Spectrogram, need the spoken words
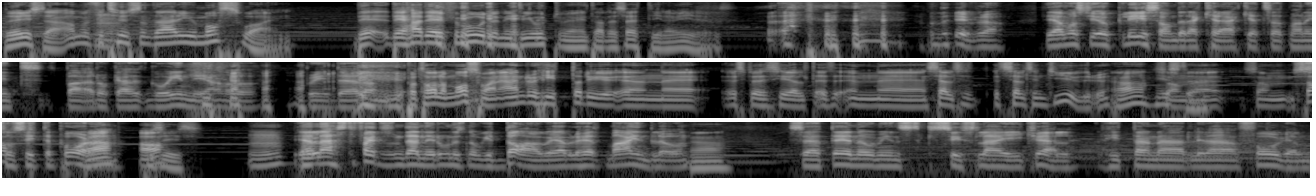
då är det såhär, ja men för Mm. tusan, där är ju Mosswine. Det, det hade jag ju förmodligen inte gjort om jag inte hade sett dina videos. det är bra. Jag måste ju upplysa om det där kräket så att man inte bara råkar gå in igen och bli dödad. På tal om Mosswine, Andrew hittade ju en, eh, speciellt, ett, en, eh, sällsynt, ett sällsynt djur. Ja, som, det. eh, som Som satt. sitter på Ja, den. Ja. precis. Mm. Jag läste faktiskt om den ironiskt nog idag och jag blev helt mindblown. Ja. Så att det är nog min syssla ikväll. Hitta den där lilla fågeln.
